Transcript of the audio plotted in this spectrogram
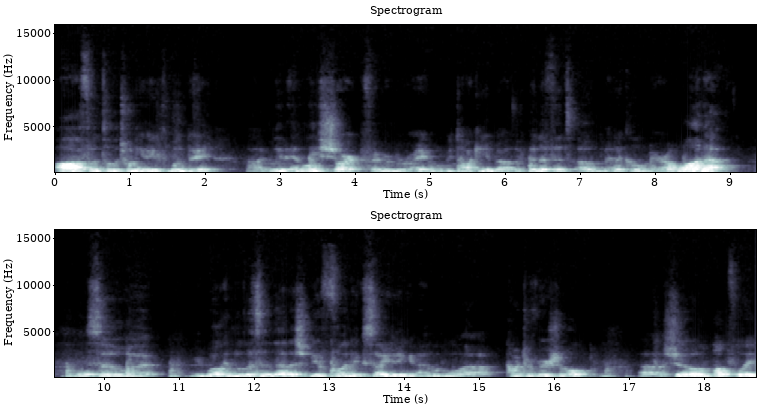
off until the 28th, Monday. Uh, I believe Emily Sharp, if I remember right, and we'll be talking about the benefits of medical marijuana. So, uh, you're welcome to listen to that. That should be a fun, exciting, a little uh, controversial uh, show, hopefully.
